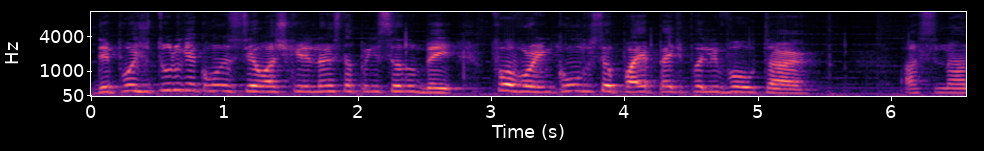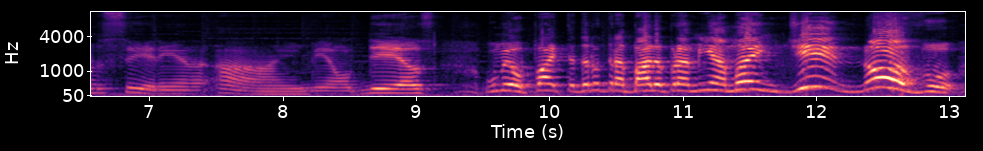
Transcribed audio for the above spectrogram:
Depois de tudo que aconteceu, acho que ele não está pensando bem. Por favor, encontre seu pai e pede para ele voltar. Assinado Serena. Ai, meu Deus. O meu pai tá dando trabalho pra minha mãe de novo.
